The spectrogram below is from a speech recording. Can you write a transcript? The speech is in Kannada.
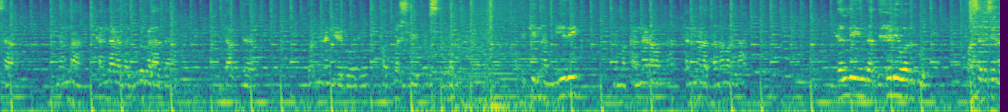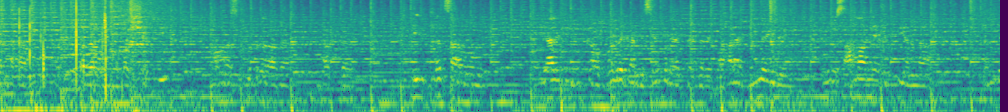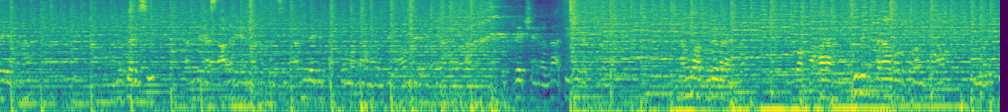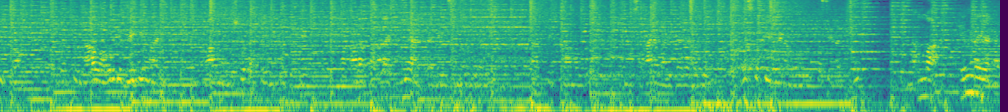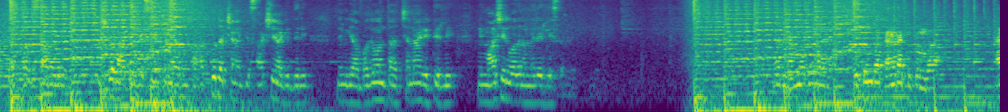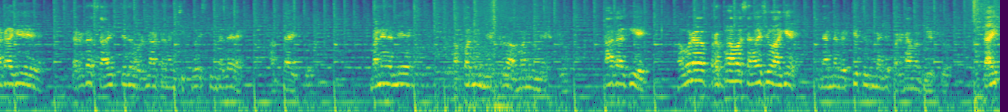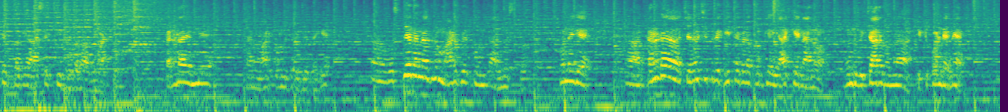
ಇತಿಹಾಸ ನಮ್ಮ ಕನ್ನಡದ ಗುರುಗಳಾದ ಡಾಕ್ಟರ್ ದೊಡ್ಡನಂಗೇಗೌಡರು, ಪದ್ಮಶ್ರೀ ಪುರಸ್ಕೃತರು ಅದಕ್ಕಿಂತ ಮೀರಿ ನಮ್ಮ ಕನ್ನಡವನ್ನು, ಕನ್ನಡತನವನ್ನು ಗಲ್ಲಿಯಿಂದ ದೆಹಲಿವರೆಗೂ ಪಸರಿಸಿದಂತಹ ಶಕ್ತಿ ಅವರ ಸುಪುತ್ರರಾದ ಡಾಕ್ಟರ್ ಡಿ ಭರತ್ ಸಾರ್ ಅವರು ನಾವು ಗೋಲ್ಡ್ ಸೇರ್ಪಡೆ ಆಗ್ತಾ ಇದ್ದಾರೆ. ಬಹಳ ಹೆಮ್ಮೆ ಇದೆ. ಒಂದು ಸಾಮಾನ್ಯ ಅನುಕರಿಸಿ ತಂದೆಯ ಸಾಧನೆಯನ್ನು ಅನುಕರಿಸಿ ತಂದೆಗೆ ತಕ್ಕ ಮತ ಅಂತಂದರೆ ಯಾವುದೇ ರೀತಿಯಾದಂತಹ ಉತ್ಪ್ರೇಕ್ಷೆಯಲ್ಲ ಅತಿ ನಮ್ಮ ಗುರುಗಳನ್ನು ಬಹಳ ಮಗುವಿನ ಥರ ನೋಡ್ಕೊಳ್ಳುವಂತಹ ಒಂದು ವ್ಯಕ್ತಿತ್ವ ಮತ್ತು ನಾವು ಅವರಿಗೆ ಭೇಟಿ ಮಾಡಿ ನಾವು ವಿಶ್ವದರ್ಶನ ಬಹಳ ಬಹಳ ಹೆಮ್ಮೆ ಆಗ್ತಾ ಇದೆ ಸಹಾಯ ಮಾಡಿದ್ದಾರೆ. ಅವರು ಸರಸ್ವತಿ ಮೇಡಮ್ ಅವರು ಉಪಸ್ಥಿತರಿದ್ದು ನಮ್ಮ ಹೆಮ್ಮೆಯ ಡಾಕ್ಟರ್ ಅದ್ಭುತ ಕ್ಷಣಕ್ಕೆ ಸಾಕ್ಷಿಯಾಗಿದ್ದೀರಿ. ನಿಮಗೆ ಆ ಭಗವಂತ ಚೆನ್ನಾಗಿಟ್ಟಿರಲಿ. ನಿಮ್ಮ ಆಶೀರ್ವಾದ ನಮ್ಮ ಮೇಲೆ ಇರಲಿ ಸರ್. ನಮ್ಮದು ಕುಟುಂಬ, ಕನ್ನಡ ಕುಟುಂಬ, ಹಾಗಾಗಿ ಕನ್ನಡ ಸಾಹಿತ್ಯದ ಒಡನಾಟ ನನ್ನ ಚಿಕ್ಕ ವಯಸ್ಸಿನಿಂದಲೇ ಆಗ್ತಾ ಇತ್ತು. ಮನೆಯಲ್ಲಿ ಅಪ್ಪನೂ ಮೇಷ್ಟ್ರು, ಅಮ್ಮನೂ ಮೇಷ್ಟ್ರು. ಹಾಗಾಗಿ ಅವರ ಪ್ರಭಾವ ಸಹಜವಾಗಿ ನನ್ನ ವ್ಯಕ್ತಿತ್ವದ ಮೇಲೆ ಪರಿಣಾಮ ಬೀರ್ತು. ಸಾಹಿತ್ಯದ ಬಗ್ಗೆ ಆಸಕ್ತಿ ಮೂಲವಾಗಿ ಮಾಡಿತು. ಕನ್ನಡ ನಾನು ಮಾಡ್ಕೊಂಡಿದ್ರ ಜೊತೆಗೆ ಹೊಸ್ದೇನಾದರೂ ಮಾಡಬೇಕು ಅಂತ ಅನ್ನಿಸ್ತು. ಕೊನೆಗೆ ಕನ್ನಡ ಚಲನಚಿತ್ರ ಗೀತೆಗಳ ಬಗ್ಗೆ ಯಾಕೆ ನಾನು ಒಂದು ವಿಚಾರವನ್ನು ಇಟ್ಟುಕೊಂಡೇನೆ,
